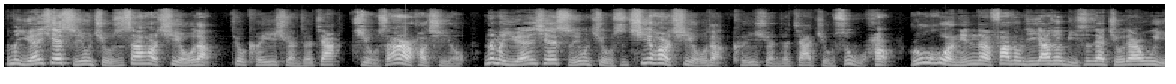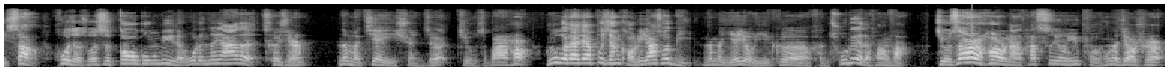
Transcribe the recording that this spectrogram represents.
那么原先使用九十三号汽油的。就可以选择加九十二号汽油。那么原先使用九十七号汽油的，可以选择加九十五号。如果您的发动机压缩比是在九点五以上，或者说是高功率的涡轮增压的车型，那么建议选择九十八号。如果大家不想考虑压缩比，那么也有一个很粗略的方法。九十二号呢，它适用于普通的轿车，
